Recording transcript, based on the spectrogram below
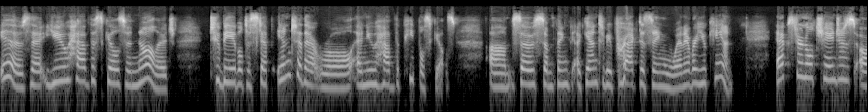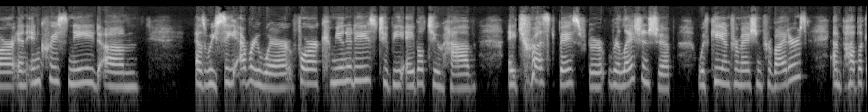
is that you have the skills and knowledge to be able to step into that role and you have the people skills. Um, so something, again, to be practicing whenever you can. External changes are an increased need um, as we see everywhere, for our communities to be able to have a trust-based relationship with key information providers and public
